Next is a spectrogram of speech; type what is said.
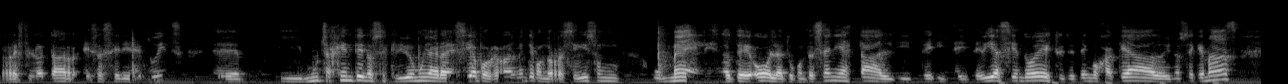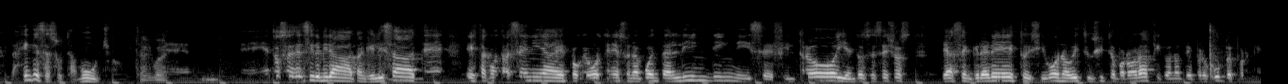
reflotar esa serie de tweets. Eh, y mucha gente nos escribió muy agradecida porque realmente cuando recibís un, un mail diciéndote, hola, tu contraseña es tal, y te, y, te, vi haciendo esto y te tengo hackeado y no sé qué más, la gente se asusta mucho. Tal cual. Eh, entonces decir, mira, tranquilízate, esta contraseña es porque vos tenías una cuenta en LinkedIn y se filtró y entonces ellos te hacen creer esto y si vos no viste un sitio pornográfico no te preocupes porque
